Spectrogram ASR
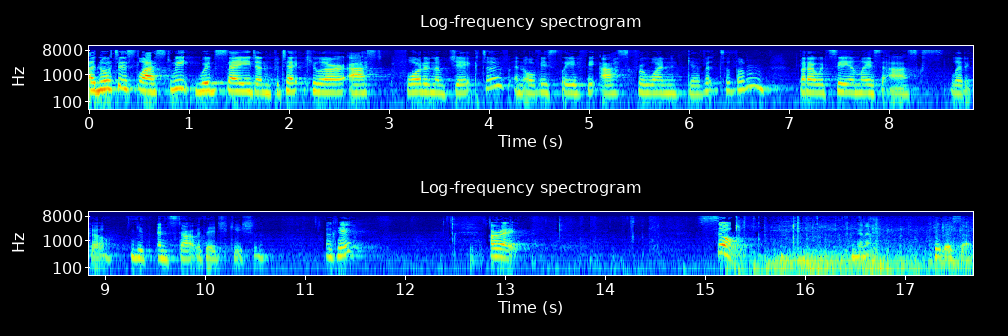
I noticed last week Woodside in particular asked for an objective, and obviously if they ask for one, give it to them. But I would say unless it asks, let it go and start with education. Okay? All right. So, I'm going to put this up.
